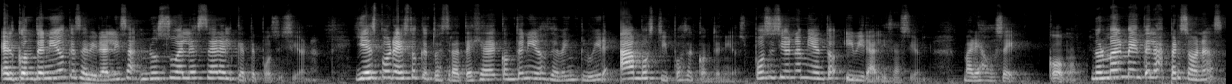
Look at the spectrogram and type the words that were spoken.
El contenido que se viraliza no suele ser el que te posiciona. Y es por esto que tu estrategia de contenidos debe incluir ambos tipos de contenidos, posicionamiento y viralización. María José, ¿Cómo? Normalmente las personas,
